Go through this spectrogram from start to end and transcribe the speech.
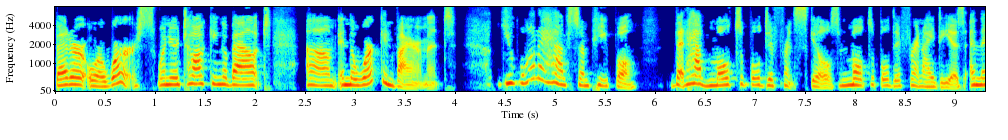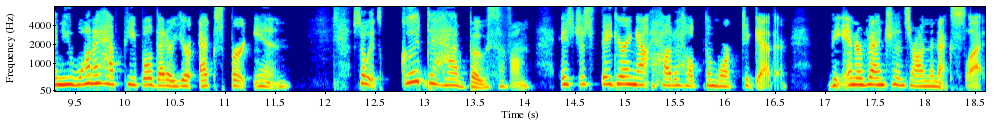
better or worse when you're talking about um, in the work environment. You want to have some people that have multiple different skills and multiple different ideas and then you want to have people that are your expert in. So it's good to have both of them it's just figuring out how to help them work together. The interventions are on the next slide.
